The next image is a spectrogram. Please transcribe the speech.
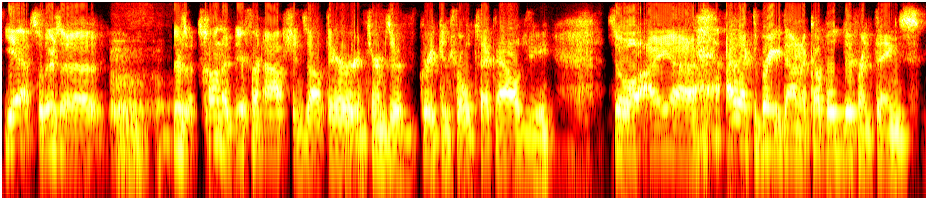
Yeah, so there's a there's a ton of different options out there in terms of grade control technology. So I uh, I like to break it down in a couple different things.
